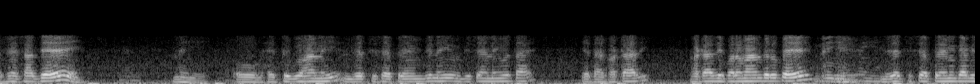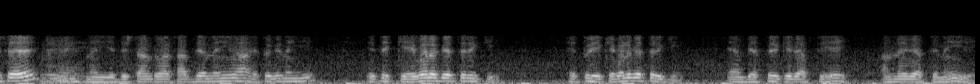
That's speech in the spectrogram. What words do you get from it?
उसमें साध्य है? नहीं। वो हेतु भी वहाँ नहीं निरति से प्रेम भी नहीं विषय नहीं होता है। यथा घटादि। घटादि परमानंद रूप है। निरति से प्रेम का विषय है। नहीं ये दृष्टांत हुआ साध्य नहीं हुआ हेतु भी नहीं है। ये तो केवल व्यतिरिकी। हेतु ही केवल व्यतिरिकी। यहाँ व्यक्ति की व्याप्ति है अन्य व्याप्ति नहीं है।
